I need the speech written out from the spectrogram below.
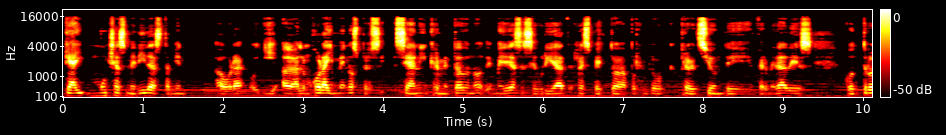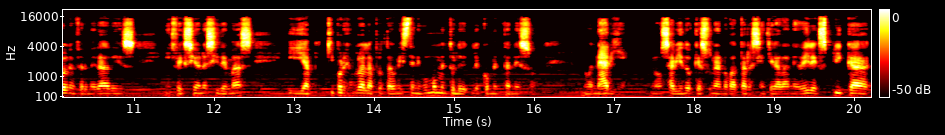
que hay muchas medidas también ahora, y a, lo mejor hay menos, pero se han incrementado, ¿no? De medidas de seguridad respecto a, por ejemplo, prevención de enfermedades, control de enfermedades, infecciones y demás. Y aquí, por ejemplo, a la protagonista en ningún momento le, comentan eso, ¿no? A nadie, ¿no? Sabiendo que es una novata recién llegada, nadie le explica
